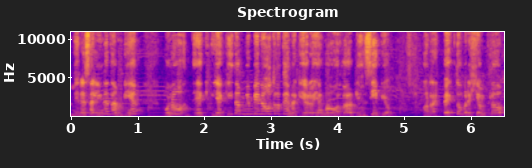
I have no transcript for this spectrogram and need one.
y en esa línea también, uno, eh, y aquí también viene otro tema que yo lo habíamos abordado al principio, con respecto, por ejemplo,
